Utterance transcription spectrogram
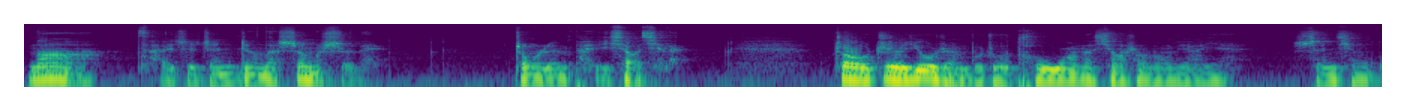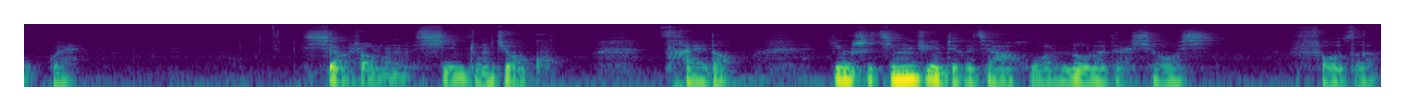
那才是真正的盛世嘞！”众人陪笑起来。赵志又忍不住偷望了项少龙两眼，神情古怪。项少龙心中叫苦，猜到应是京俊这个家伙漏了点消息，否则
